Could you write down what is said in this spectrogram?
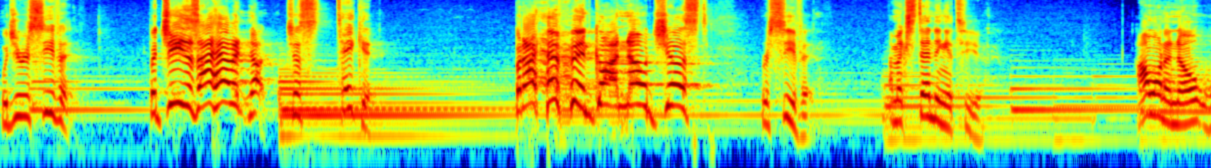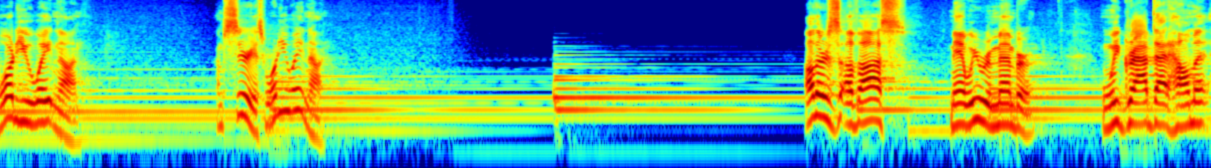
Would you receive it? But Jesus, I haven't. No, just take it. But I haven't. God, no, just receive it. I'm extending it to you. I want to know what are you waiting on? I'm serious. What are you waiting on? Others of us, man, we remember when we grabbed that helmet,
